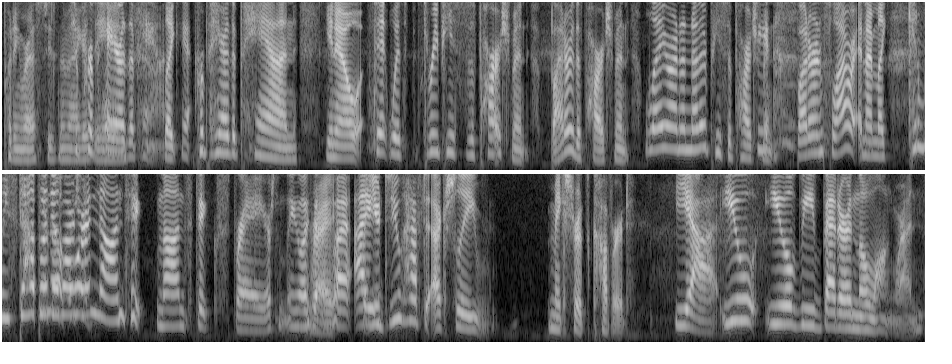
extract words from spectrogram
putting recipes in the Mm-hmm. To magazine. prepare the pan, like yeah. prepare the pan. You know, fit with three pieces of parchment, butter the parchment, layer on another piece of parchment, butter and flour, and I'm like, can we stop on you the know, or a non non-stick spray or something like right, that. But I, you do have to actually make sure it's covered. Yeah, you you'll be better in the long run.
